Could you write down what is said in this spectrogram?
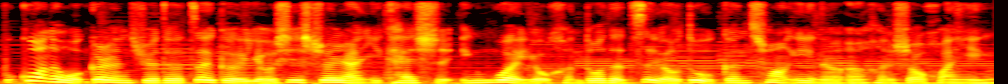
不过呢，我个人觉得这个游戏虽然一开始因为有很多的自由度跟创意呢，而很受欢迎。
